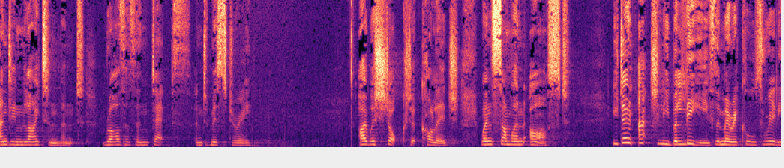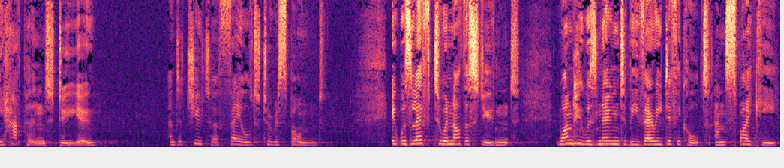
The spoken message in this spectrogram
and enlightenment rather than depth and mystery. I was shocked at college when someone asked, You don't actually believe the miracles really happened, do you? And a tutor failed to respond. It was left to another student one who was known to be very difficult and spiky,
